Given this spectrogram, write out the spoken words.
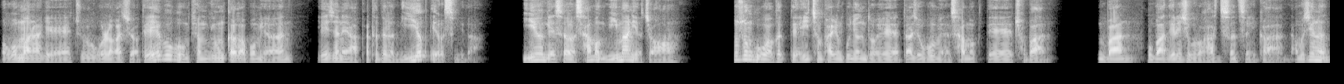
뭐 원만하게 쭉 올라갔죠. 대부분 평균가가 보면 예전에 아파트들은 2억대였습니다. 2억에서 3억 미만이었죠. 수성구가 그때 2008년 9년도에 따지고 보면 3억대 초반, 중반, 후반 이런 식으로 갔었으니까 나머지는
